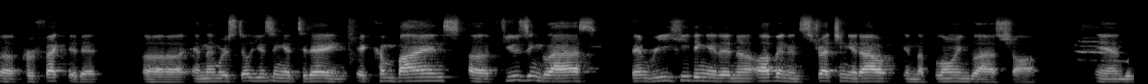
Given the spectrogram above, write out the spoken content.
uh, perfected it. Uh, and then we're still using it today. It combines uh, fusing glass, then reheating it in an oven and stretching it out in the blowing glass shop. And it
